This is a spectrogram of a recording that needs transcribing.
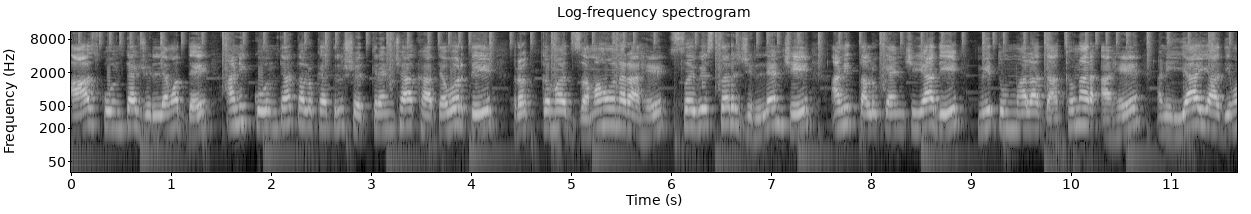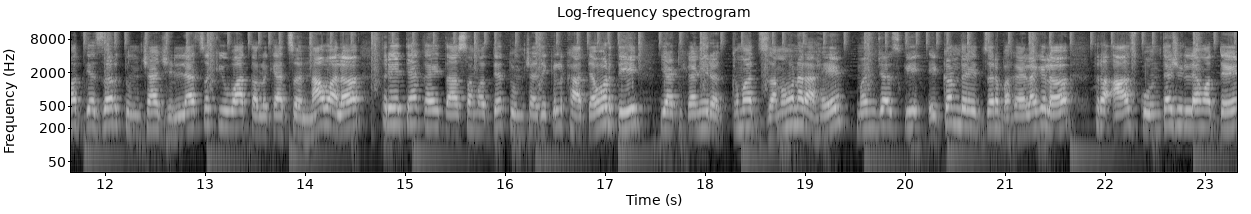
आज कोणत्या जिल्ह्यामध्ये आणि कोणत्या तालुक्यातील शेतकऱ्यांच्या खात्यावरती रक्कम जमा होणार आहे सविस्तर जिल्ह्यांची आणि तालुक्यांची यादी मी तुम्हाला दाखवणार आहे. आणि या यादीमध्ये जर तुमच्या जिल्ह्याचं किंवा तालुक्याचं नाव आलं तर येत्या काही तासामध्ये तुमच्या देखील खात्यावरती या ठिकाणी रक्कम जमा होणार आहे. म्हणजेच की एकंदरीत जर बघायला गेलं तर आज कोणत्या जिल्ह्यामध्ये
